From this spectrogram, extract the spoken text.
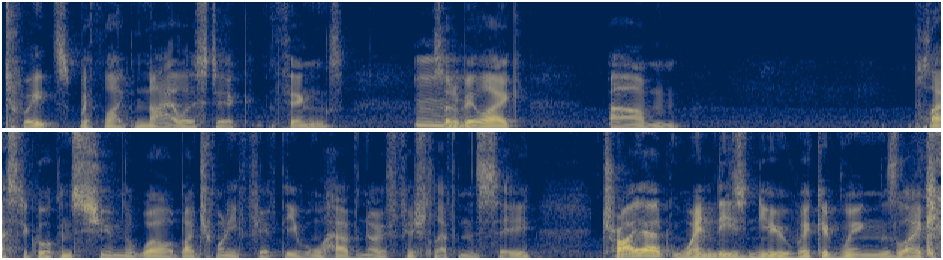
tweets with like nihilistic things. So it'd be Mm. like, um. Plastic will consume the world by 2050. We'll have no fish left in the sea. Try out Wendy's new Wicked Wings. Like,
